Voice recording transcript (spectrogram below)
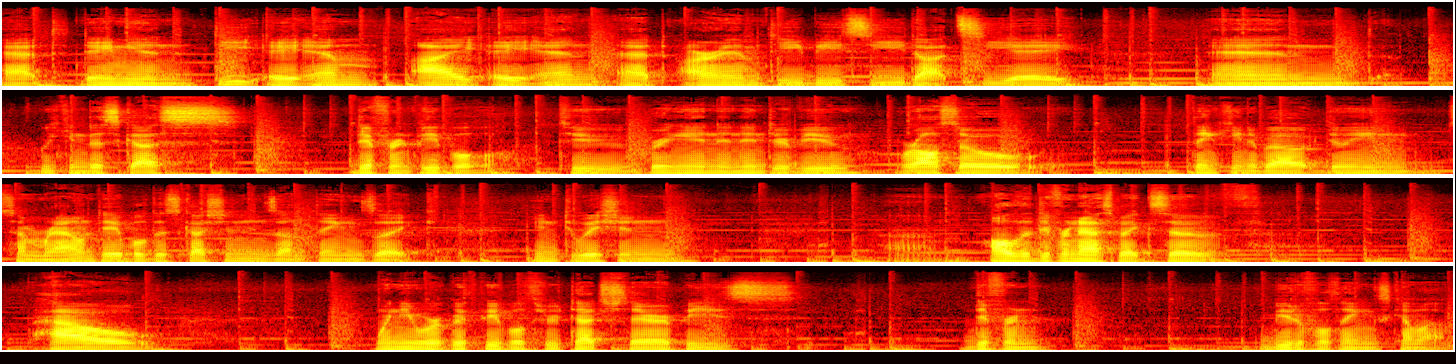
at Damian, D A M I A N, at rmtbc.ca and we can discuss different people to bring in an interview. We're also thinking about doing some roundtable discussions on things like intuition, um, all the different aspects of how, when you work with people through touch therapies, different beautiful things come up.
